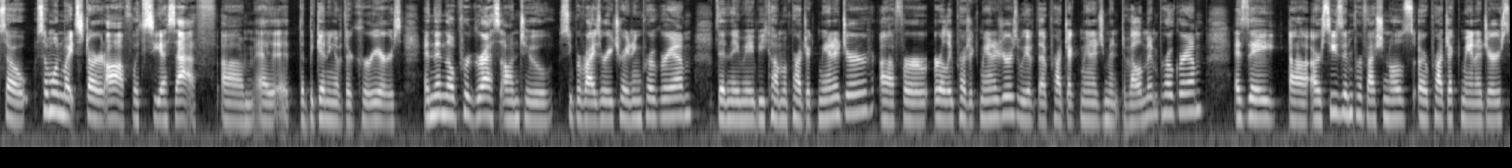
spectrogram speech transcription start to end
So someone might start off with CSF um, at, at, the beginning of their careers, and then they'll progress onto supervisory training program. Then they may become a project manager. Uh, for early project managers, we have the project management development program. As they uh, are seasoned professionals or project managers,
